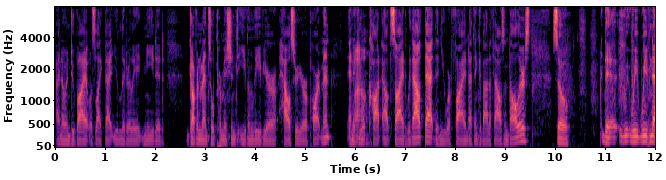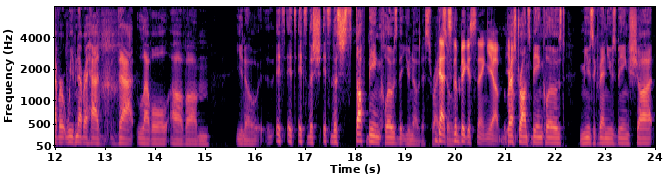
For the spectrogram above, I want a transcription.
I know in Dubai it was like that. You literally needed governmental permission to even leave your house or your apartment. And if you were caught outside without that, then you were fined, I think, about a thousand dollars. So the, we, we we've never we've never had that level of um, you know, it's it's it's the sh- it's the stuff being closed that you notice, right? That's So the biggest thing. Yeah. yeah. restaurants being closed, music venues being shut,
